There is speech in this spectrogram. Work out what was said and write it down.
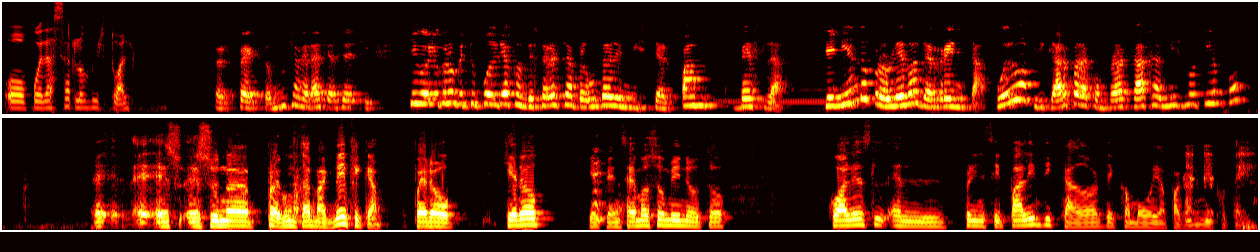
o puede hacerlo virtual. Perfecto, muchas gracias, Ceci. Digo, yo creo que tú podrías contestar esa pregunta de Mr. Pam Besla. Teniendo problemas de renta, ¿puedo aplicar para comprar casa al mismo tiempo? Eh, eh, es, es, una pregunta magnífica, pero quiero que pensemos un minuto. ¿Cuál es el principal indicador de cómo voy a pagar mi hipoteca?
